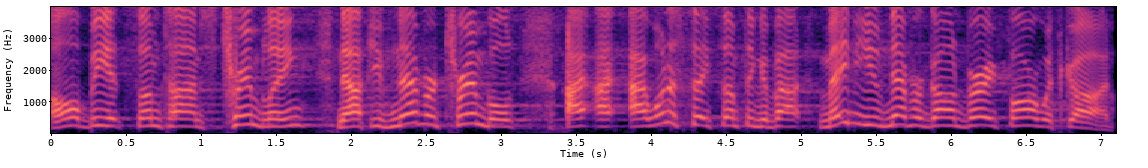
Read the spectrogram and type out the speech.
albeit sometimes trembling. Now, if you've never trembled, I, I, I want to say something about maybe you've never gone very far with God.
